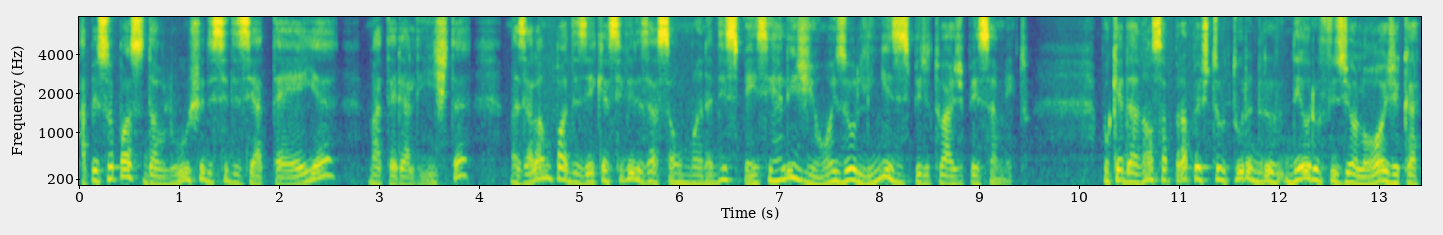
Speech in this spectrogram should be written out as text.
A pessoa pode se dar o luxo de se dizer ateia, materialista, mas ela não pode dizer que a civilização humana dispense religiões ou linhas espirituais de pensamento porque da nossa própria estrutura neurofisiológica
